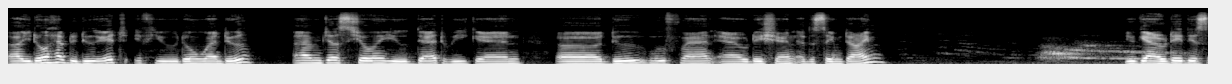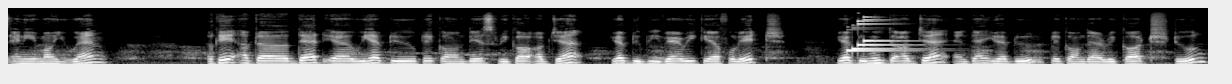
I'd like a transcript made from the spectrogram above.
uh, you don't have to do it if you don't want to. I'm just showing you that we can uh, do movement and rotation at the same time. You can rotate this any amount you want. Okay after that uh, we have to click on this record object. You have to be very careful it. You have to move the object and then you have to click on the record tool.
